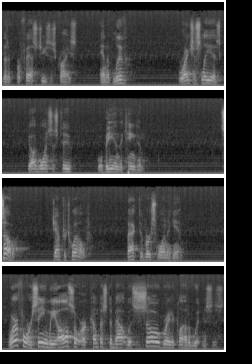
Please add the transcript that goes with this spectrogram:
that have professed Jesus Christ and have lived righteously as God wants us to will be in the kingdom. So, chapter 12, back to verse 1 again. Wherefore, seeing we also are compassed about with so great a cloud of witnesses,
